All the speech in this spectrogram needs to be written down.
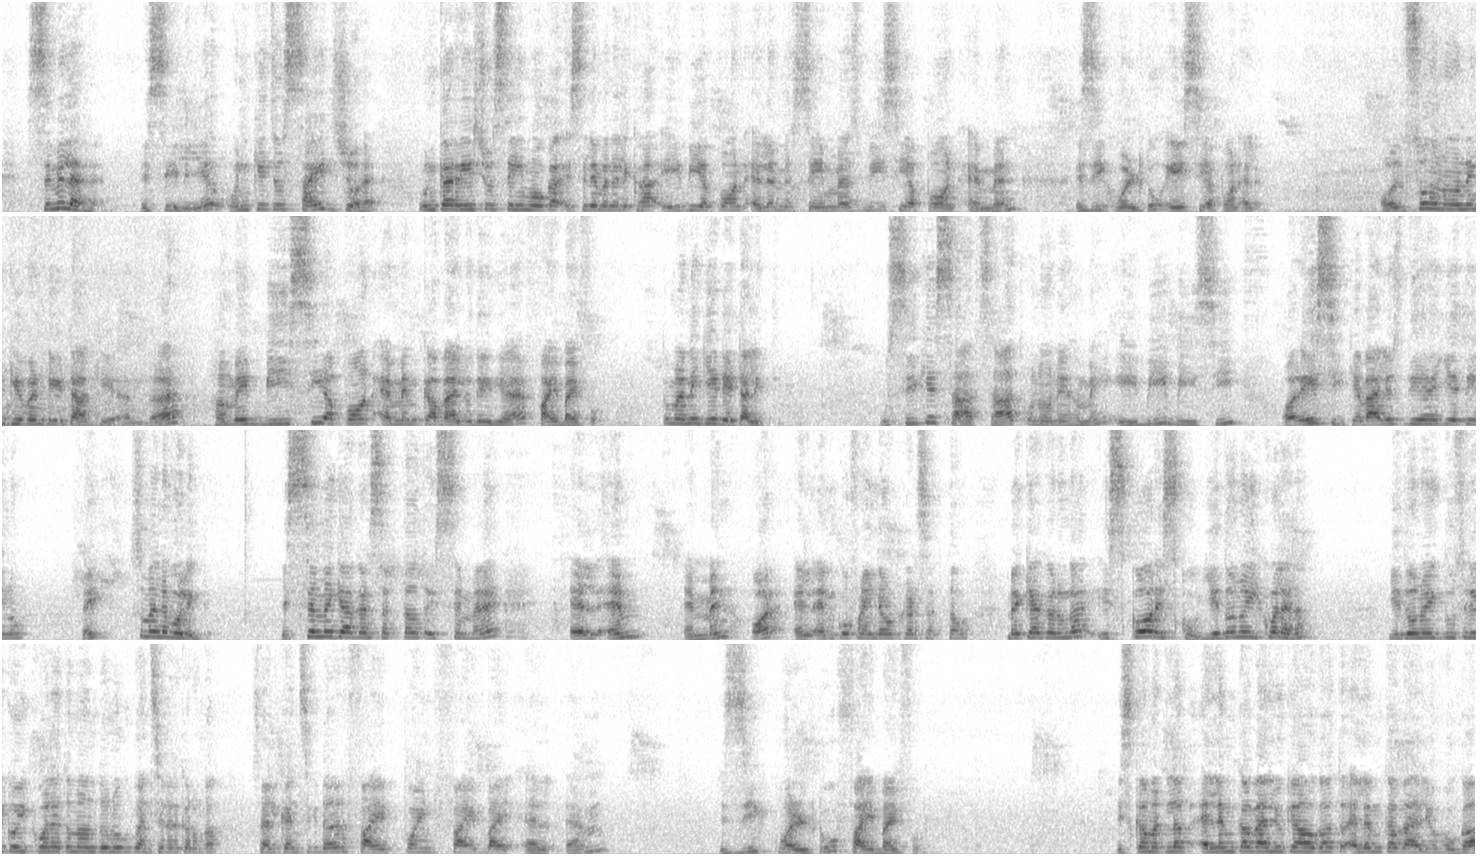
है उनके जो sides जो है उनका रेशियो सेम होगा, इसलिए मैंने लिखा A B upon L M is same as B C upon M N is equal to A C upon L M also उन्होंने गिवन डेटा के अंदर हमें B C upon M N का value दे दिया है फाइव बाई फोर तो मैंने ये डेटा लिख दिया उसी के साथ साथ उन्होंने हमें ए बी बी सी और ए सी के वैल्यूज़ दिए हैं ये तीनों राइट सो मैंने वो लिख दिया। इससे मैं क्या कर सकता हूँ? तो इससे मैं एल एम एम एन और एल एन को फाइंड आउट कर सकता हूँ। मैं क्या करूँगा? इसको और इसको। ये दोनों इक्वल है ना? ये दोनों एक दूसरे को इक्वल है तो मैं उन दोनों को कंसिडर करूँगा। So I consider 5.5 by L M is equal to five by four इसका मतलब एल एम का वैल्यू क्या होगा? तो एल एम का वैल्यू होगा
